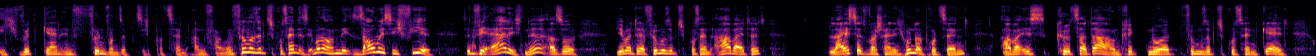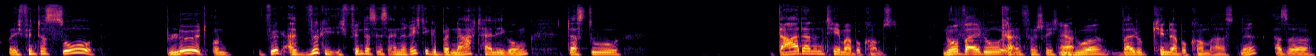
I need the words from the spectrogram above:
ich würde gern in 75 Prozent anfangen. Und 75 Prozent ist immer noch saumäßig viel. Sind wir ehrlich, ne? Also jemand, der 75 Prozent arbeitet, leistet wahrscheinlich 100 Prozent, aber ist kürzer da und kriegt nur 75 Prozent Geld. Und ich finde das so blöd und wirklich, also wirklich ich finde, das ist eine richtige Benachteiligung, dass du da dann ein Thema bekommst. Nur weil du, in Anführungsstrichen, ja. nur weil du Kinder bekommen hast, ne? Also,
